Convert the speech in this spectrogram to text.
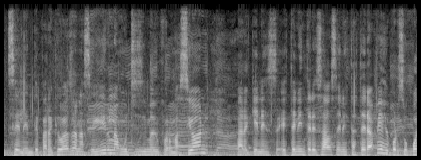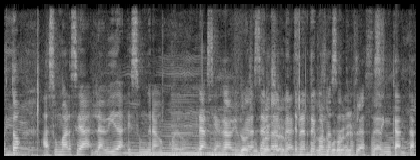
Excelente. Para que vayan a seguirla, muchísima información para quienes estén interesados en estas terapias y por supuesto a sumarse a La vida es un gran juego. Gracias Gaby, un Gracias, un placer, tenerte con Gracias nosotros. Nos encanta.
